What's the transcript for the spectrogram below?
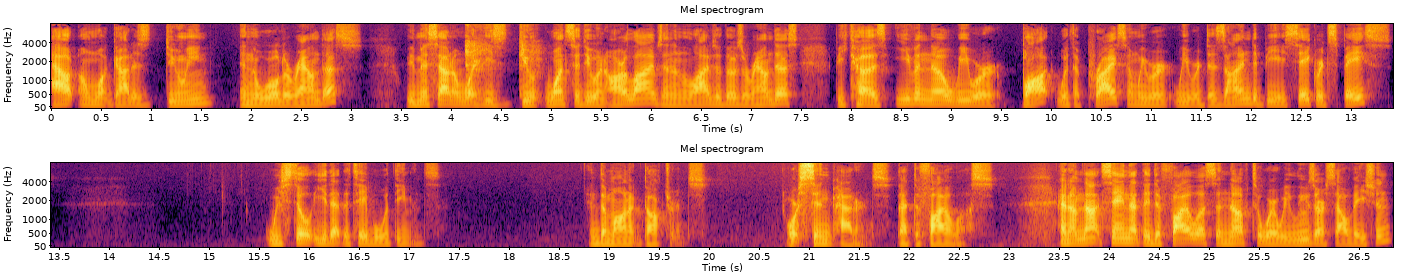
out on what God is doing in the world around us. We miss out on what He wants to do in our lives and in the lives of those around us because even though we were bought with a price and we were, we were designed to be a sacred space, we still eat at the table with demons and demonic doctrines or sin patterns that defile us. And I'm not saying that they defile us enough to where we lose our salvation.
